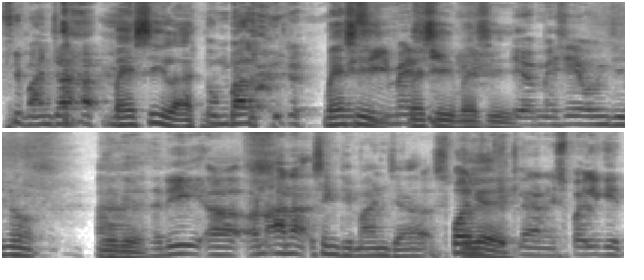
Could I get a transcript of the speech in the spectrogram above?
Dimanja Messi lah. tumbal Messi, Messi, Messi. Ya Messi wong Cina. Nah, Oke. Jadi eh, ono anak sing dimanja, spoil Oke. kid lah nih, spoil kid.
